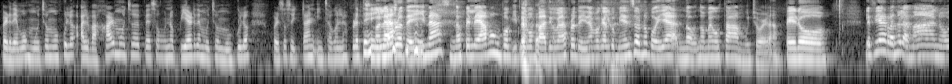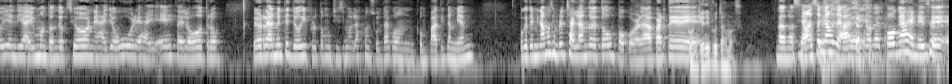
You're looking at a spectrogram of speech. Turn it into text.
perdemos mucho músculo. Al bajar mucho de peso, uno pierde mucho músculo. Por eso soy tan hincha con las proteínas. Con las proteínas, nos peleamos un poquito con Pati con las proteínas, porque al comienzo no podía, no, no me gustaba mucho, ¿verdad? Pero le fui agarrando la mano. Hoy en día hay un montón de opciones, hay yogures, hay esto y lo otro. Pero realmente yo disfruto muchísimo las consultas con, con Patti también. Porque terminamos siempre charlando de todo un poco, ¿verdad? Aparte de... ¿Con quién disfrutas más? No, no sé. No, eso no se hace. No me pongas en ese.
